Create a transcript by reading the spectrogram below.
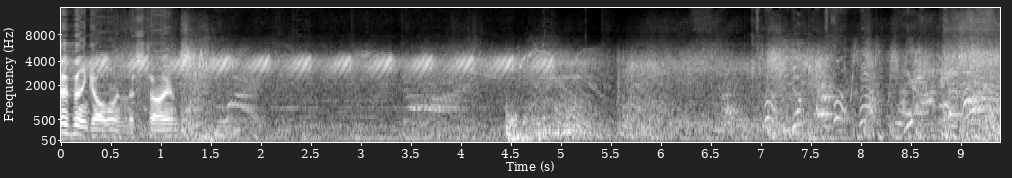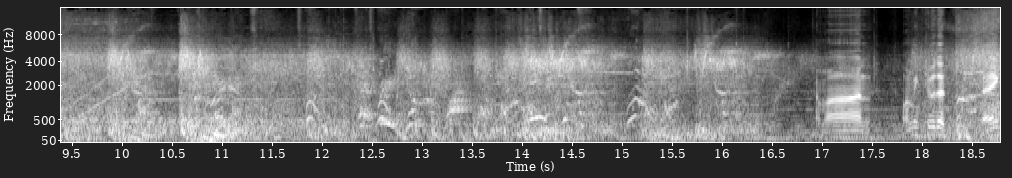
I think I'll win this time. Come on. Let me do the thing.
